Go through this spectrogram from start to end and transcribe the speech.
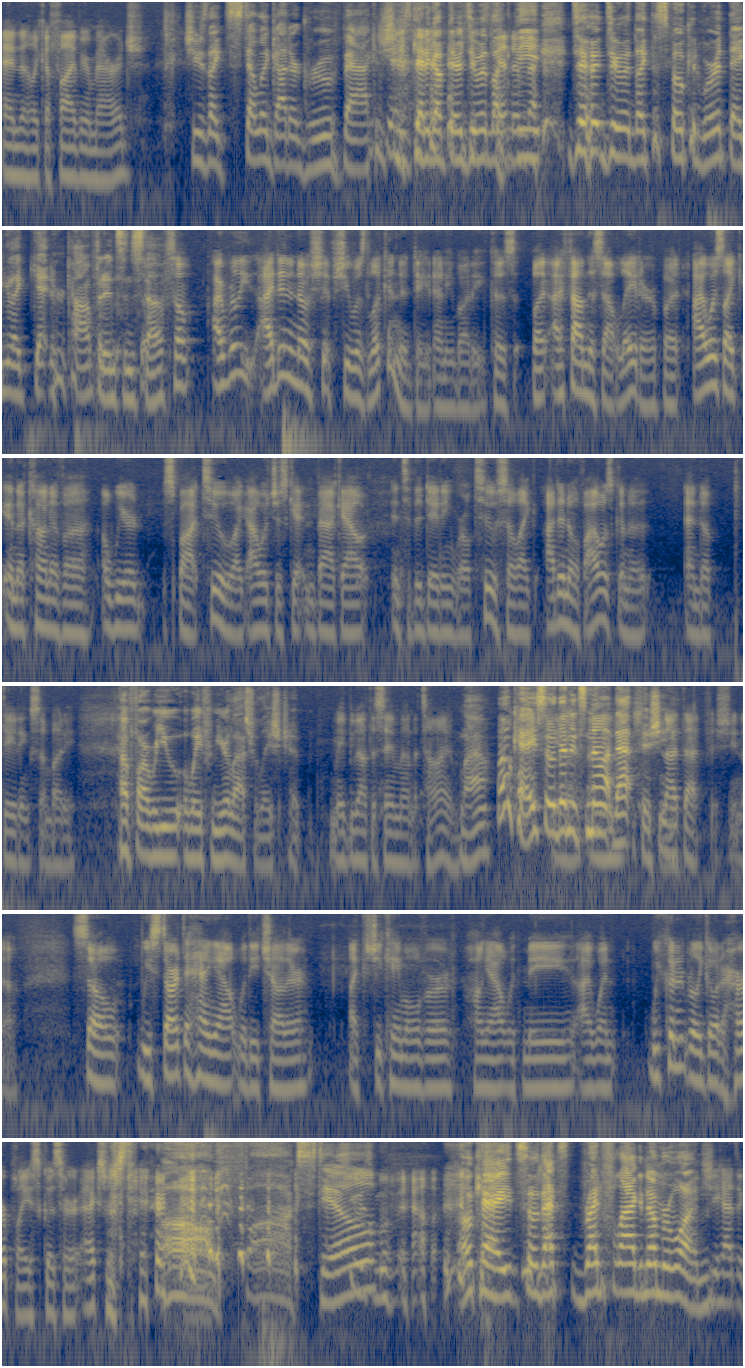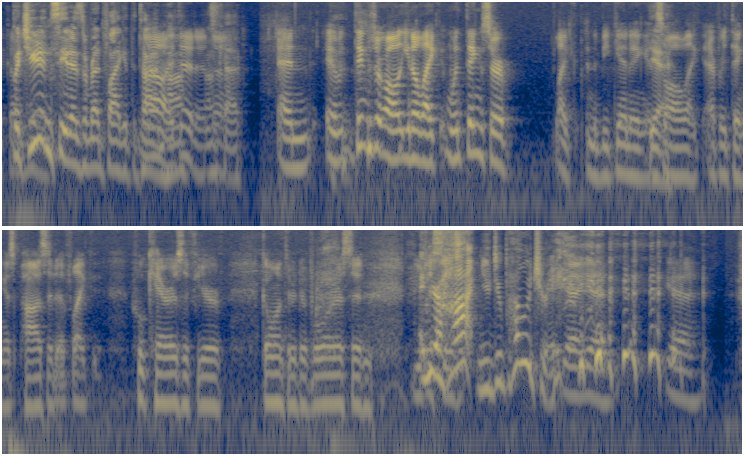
and like a five-year marriage. She was like Stella got her groove back, and she was getting up there doing like the doing, doing like the spoken word thing, like getting her confidence and stuff. So I really I didn't know if she was looking to date anybody because but I found this out later. But I was like in a kind of a, a weird spot too. Like I was just getting back out into the dating world too. So like I didn't know if I was gonna end up dating somebody. How far were you away from your last relationship? Maybe about the same amount of time. Wow. Okay, so then Yeah, it's I not mean, that fishy. Not that fishy, no. So we start to hang out with each other. Like she came over, hung out with me. I went. We couldn't really go to her place because her ex was there. oh fuck! she was Still. moving out. okay, so that's red flag number one. She had to come But you here. didn't see it as a red flag at the time. No, huh? I didn't. no. Okay. And it, things are all you know, like when things are like in the beginning, it's Yeah. all like everything is positive. Like who cares if you're going through divorce and you and you're hot and you do poetry. Yeah, yeah, yeah.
